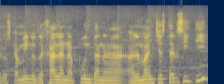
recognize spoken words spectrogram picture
los caminos de Haaland apuntan al Manchester City.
